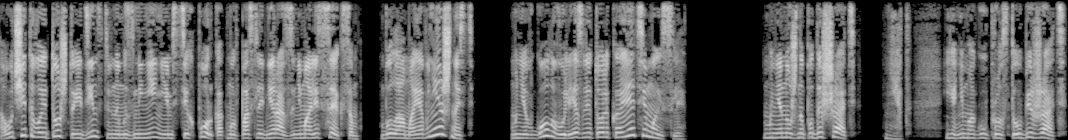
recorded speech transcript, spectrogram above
А учитывая то, что единственным изменением с тех пор, как мы в последний раз занимались сексом, была моя внешность, мне в голову лезли только эти мысли. Мне нужно подышать. Нет, я не могу просто убежать.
